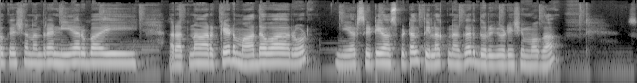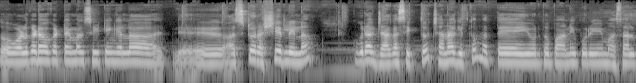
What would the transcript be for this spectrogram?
ಲೊಕೇಶನ್ ಅಂದರೆ near by Ratna arcade Madhava road near city hospital Tilak Nagar, Durgodi, Shivamogga. So ಒಳಗಡೆ ಹೋಗೋ ಟೈಮಲ್ಲಿ ಸೀಟಿಂಗ್ ಎಲ್ಲ ಅಷ್ಟು ರಶ್ ಇರಲಿಲ್ಲ. ಕೂರಾಗಿ ಜಾಗ ಸಿಕ್ತು, ಚೆನ್ನಾಗಿತ್ತು. ಮತ್ತು ಇವ್ರದ್ದು ಪಾನಿಪುರಿ, ಮಸಾಲೆ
